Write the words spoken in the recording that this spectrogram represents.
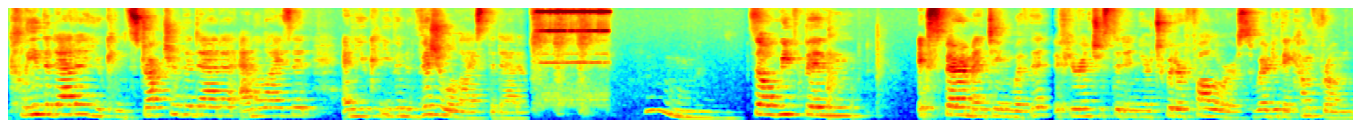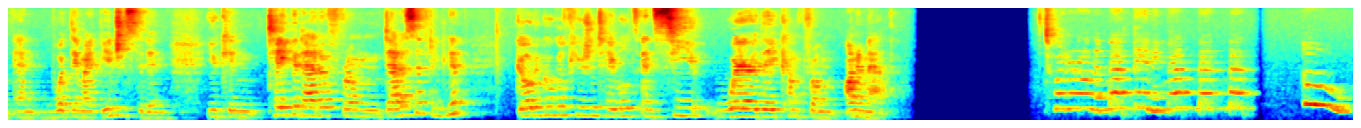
clean the data, you can structure the data, analyze it, and you can even visualize the data. Hmm. So we've been experimenting with it. If you're interested in your Twitter followers, where do they come from and what they might be interested in, you can take the data from DataSift and GNIP, go to Google Fusion Tables and see where they come from on a map. Twitter on a map, baby, map, map, map. Ooh!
